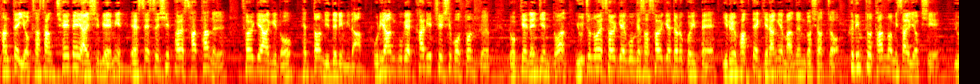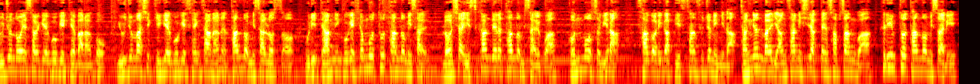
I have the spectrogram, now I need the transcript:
한때 역사상 최대 ICBM인 SS-18 사탄을 설계하기도 했던 이들입니다. 우리 한국의 KARI 75톤급 로켓 엔진 또한 유즈노의 설계국에서 설계도를 구입해 이를 확대 개량해 만든 것이었죠. 흐림투 탄도미사일 역시 유즈노의 설계국이 개발하고 유즈마시 기계국이 생산하는 탄도미사일로서 우리 대한민국의 현무투 탄도미사일, 러시아 이스칸데르 탄도미사일과 겉모습이나 사거리가 비슷한 수준입니다. 작년 말 양산이 시작된 삽산과 흐림투 탄도미사일이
